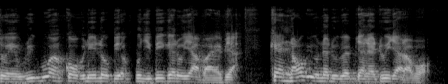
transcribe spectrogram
ဆိုရင် review and copy လေးလုပ်ပြီးတော့ကူညီပေးခဲ့လို့ရပါတယ်ဗျ။ကဲနောက် video နဲ့တူပဲပြန်လည်တွေ့ကြတာပေါ့။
